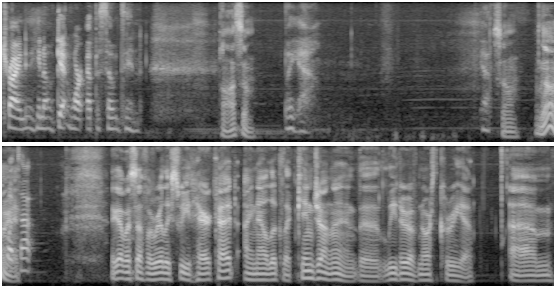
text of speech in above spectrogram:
trying to, you know, get more episodes in. Awesome. But yeah. yeah, So, all right. what's up? I got myself a really sweet haircut. I now look like Kim Jong Un, the leader of North Korea. Um,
